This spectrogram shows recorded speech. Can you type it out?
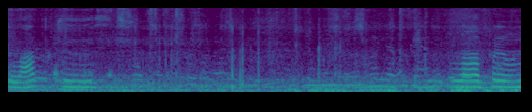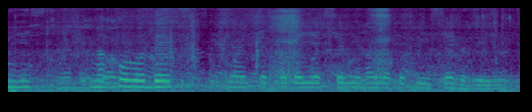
Лапки есть. Лапы он есть. На холодець. Яйця продає в Галя по 50 гривень.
